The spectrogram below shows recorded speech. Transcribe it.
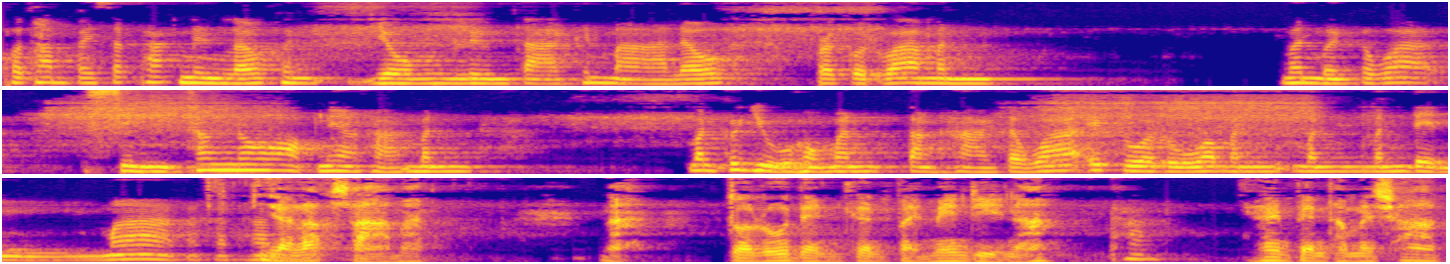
พอทำไปสักพักหนึ่งแล้วคนโยมลืมตาขึ้นมา แล้วปรากฏว่ามัน มันเหมือนกับว่าสิ่งข้างนอกเนี่ยค่ะ มันมันก็อยู่ของมันต่างหากแต่ว่าไอ้ตัวรู้ว่ามันมันมันเด่นมากอะค่ะท่านอย่ารักษามันนะตัวรู้เด่นเกินไปไม่ดีนะค่ะให้เป็นธรรมชาติ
